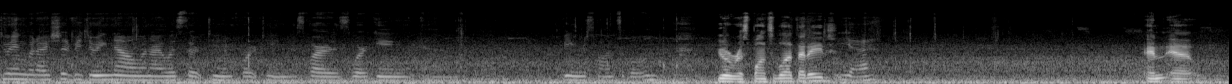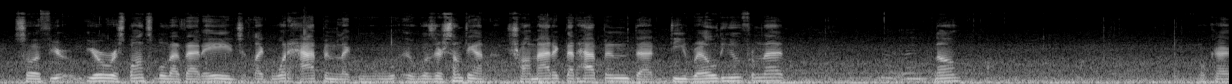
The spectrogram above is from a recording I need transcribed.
doing what i should be doing now when i was 13 and 14 as far as working and being responsible you were responsible at that age yeah and uh, so if you're you're responsible at that age like what happened like w- was there something traumatic that happened that derailed you from that Mm-mm. No? Okay.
